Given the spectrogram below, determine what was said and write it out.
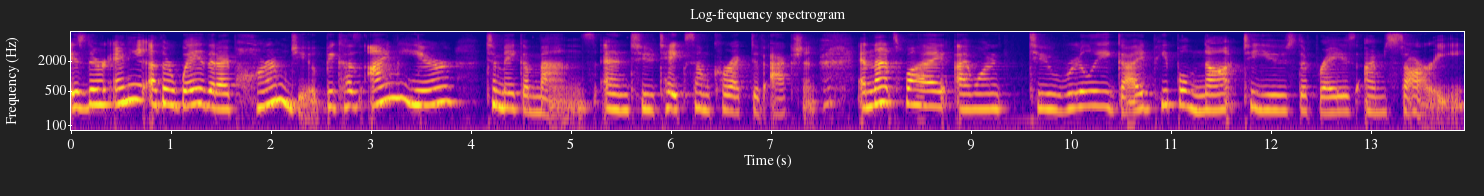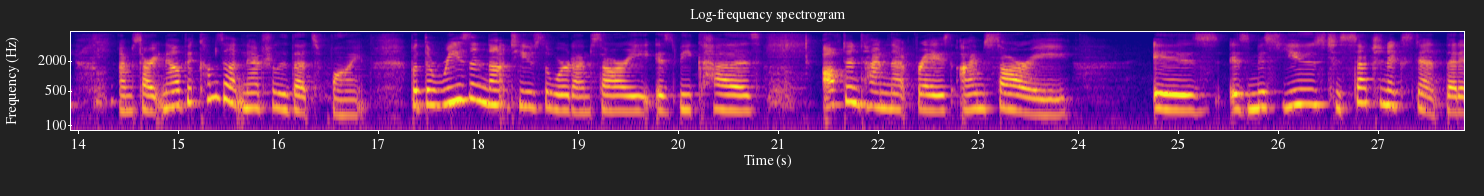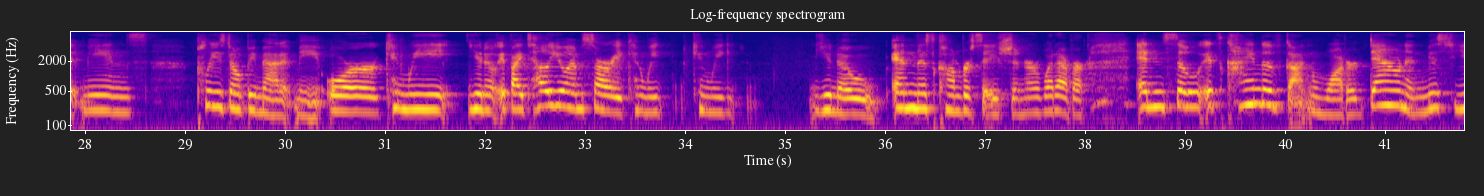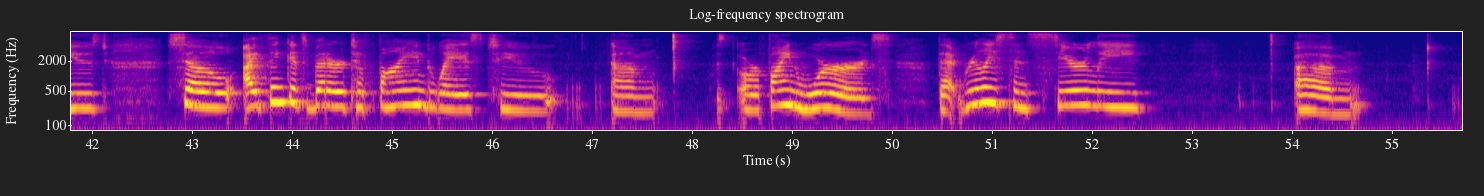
is there any other way that I've harmed you? Because I'm here to make amends and to take some corrective action. And that's why I want to really guide people not to use the phrase I'm sorry. I'm sorry. Now, if it comes out naturally, that's fine. But the reason not to use the word I'm sorry is because oftentimes that phrase I'm sorry is is misused to such an extent that it means please don't be mad at me or can we, you know, if I tell you I'm sorry, can we can we you know, end this conversation or whatever. And so it's kind of gotten watered down and misused. So I think it's better to find ways to, um, or find words that really sincerely um,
